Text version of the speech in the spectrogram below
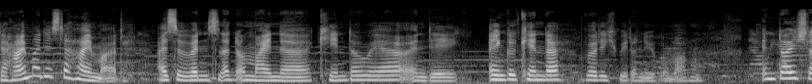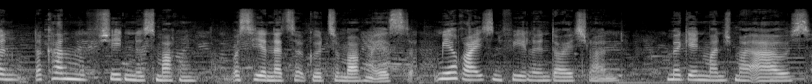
Der Heimat ist der Heimat. Also wenn es nicht um meine Kinder wäre und die Enkelkinder, würde ich wieder hinüber machen. In Deutschland, da kann man Verschiedenes machen, was hier nicht so gut zu machen ist. Wir reisen viel in Deutschland. Wir gehen manchmal aus.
